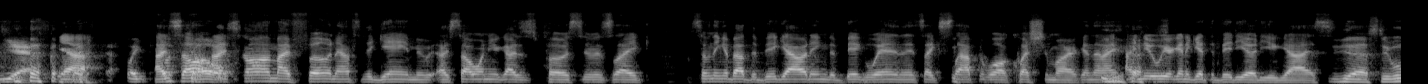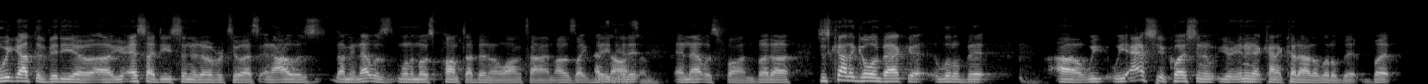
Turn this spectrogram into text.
yes, Yeah. like I saw go. I saw on my phone after the game. it- I saw one of your guys' posts. It was like something about the big outing, the big win, and it's like slap the wall question mark. And then I, I knew we were gonna get the video to you guys. Yes, dude. When we got the video, uh, your SID sent it over to us, and I was, I mean, that was one of the most pumped I've been in a long time. I was like, they That's did it, and that was fun. But uh, just kind of going back a, a little bit, uh, we we asked you a question. Your internet kind of cut out a little bit, but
